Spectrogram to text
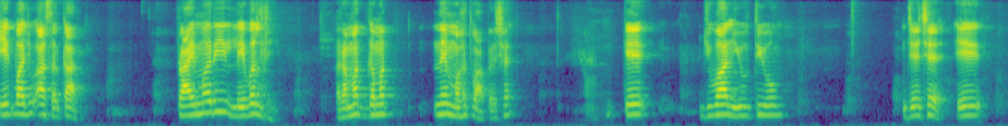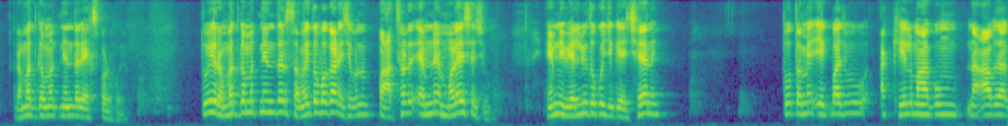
એક બાજુ આ સરકાર પ્રાઇમરી લેવલથી રમતગમતને મહત્ત્વ આપે છે. કે યુવાન યુવતીઓ જે છે એ રમતગમતની અંદર એક્સપર્ટ હોય. તો એ રમતગમતની અંદર સમય તો બગાડે છે, પણ પાછળ એમને મળે છે શું? એમની વેલ્યુ તો કોઈ જગ્યાએ છે નહીં. તો તમે એક બાજુ આ ખેલ મહાકુંભના આ બધા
